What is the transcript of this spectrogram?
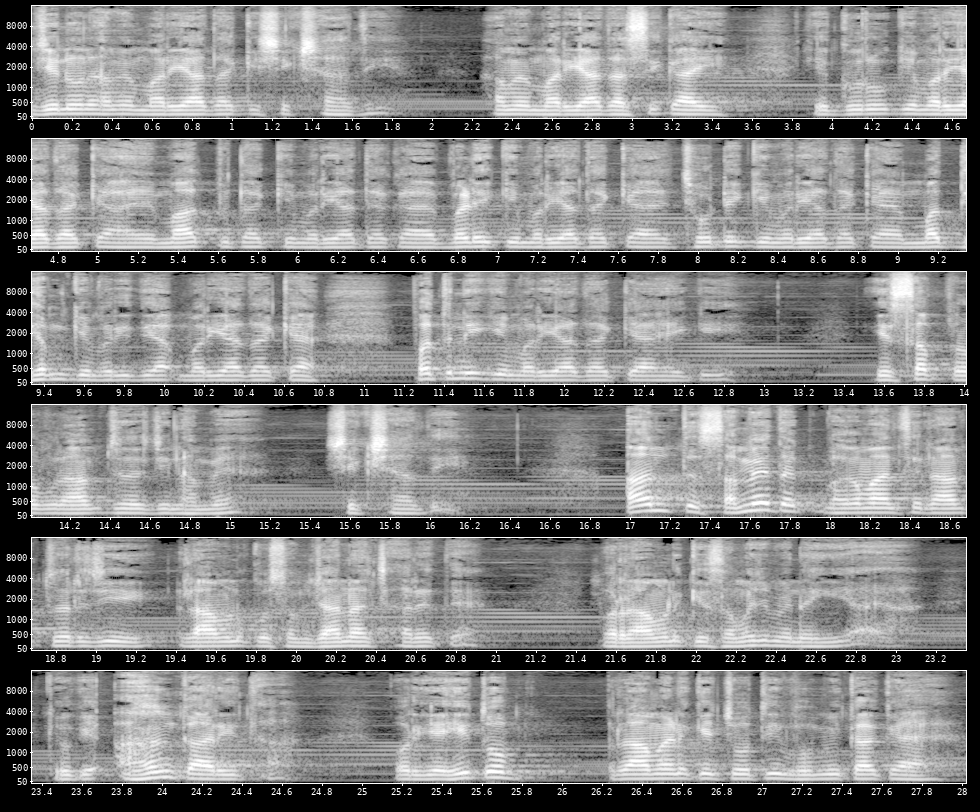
जिन्होंने हमें मर्यादा की शिक्षा दी, हमें मर्यादा सिखाई कि गुरु की मर्यादा क्या है माता पिता की मर्यादा क्या है, बड़े की मर्यादा क्या है, छोटे की मर्यादा क्या है, मध्यम की मर्यादा क्या है, पत्नी की मर्यादा क्या है कि ये सब प्रभु रामचंद्र जी ने हमें शिक्षा दी। अंत समय तक भगवान श्री रामचंद्र जी रावण को समझाना चाह रहे थे, पर रावण की समझ में नहीं आया, क्योंकि अहंकारी था। और यही तो रामायण की चौथी भूमिका क्या है?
